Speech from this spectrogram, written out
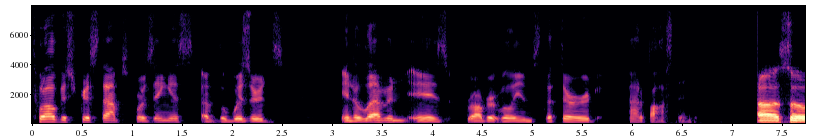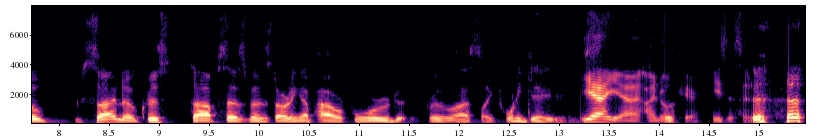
12 is Kristaps Porzingis of the Wizards. And 11 is Robert Williams III out of Boston. Uh, so side note, Chris Stops has been starting at power forward for the last like 20 games. Yeah, yeah, I don't care. He's a center. don't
